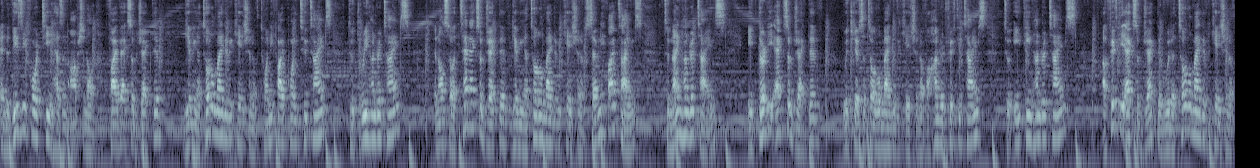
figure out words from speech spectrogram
And the DZ4T has an optional 5x objective giving a total magnification of 25.2 times to 300 times and also a 10x objective giving a total magnification of 75 times to 900 times, a 30x objective which gives a total magnification of 150 times to 1800 times, a 50x objective with a total magnification of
